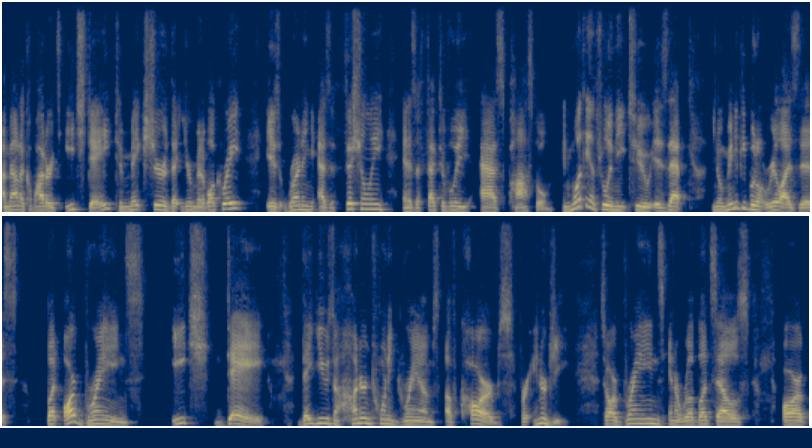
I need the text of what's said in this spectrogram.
amount of carbohydrates each day to make sure that your metabolic rate is running as efficiently and as effectively as possible. And one thing that's really neat too is that, you know, many people don't realize this, but our brains each day they use 120 grams of carbs for energy. So our brains and our red blood cells are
